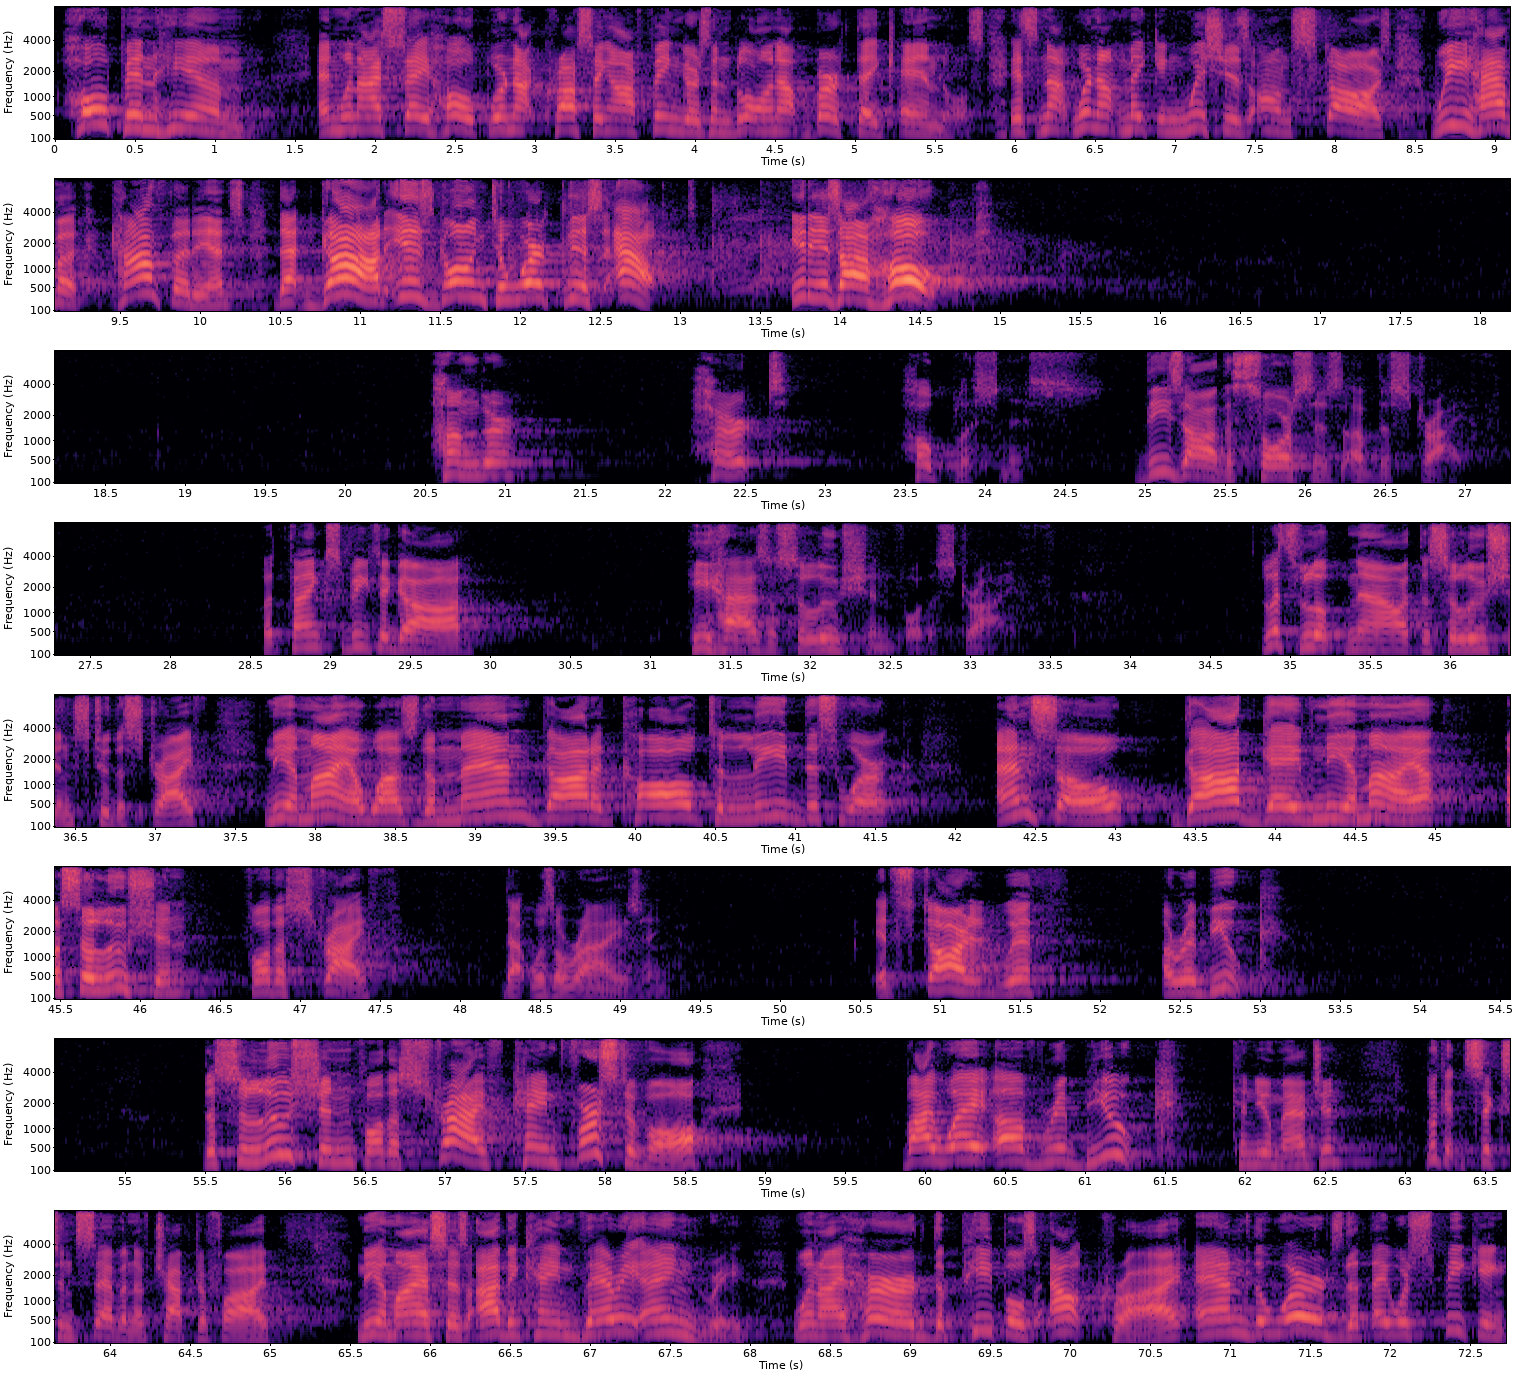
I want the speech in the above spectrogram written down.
Hope in Him. And when I say hope, we're not crossing our fingers and blowing out birthday candles. It's not, we're not making wishes on stars. We have a confidence that God is going to work this out. It is our hope. Hunger, hurt, hopelessness. These are the sources of the strife. But thanks be to God, He has a solution for the strife. Let's look now at the solutions to the strife. Nehemiah was the man God had called to lead this work, and so God gave Nehemiah a solution for the strife that was arising. It started with a rebuke. The solution for the strife came, first of all, by way of rebuke. Can you imagine? Look at 6 and 7 of chapter 5. Nehemiah says, I became very angry when I heard the people's outcry and the words that they were speaking.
